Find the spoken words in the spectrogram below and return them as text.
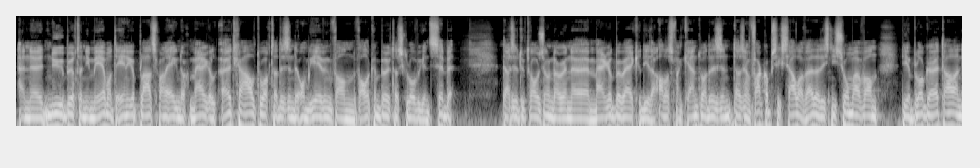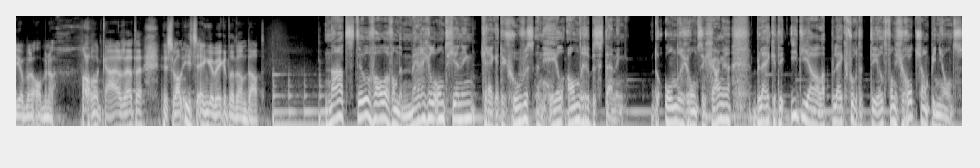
En uh, nu gebeurt dat niet meer, want de enige plaats waar eigenlijk nog mergel uitgehaald wordt, dat is in de omgeving van Valkenburg, dat is geloof ik in Sibbe. Daar zit ook trouwens ook nog een uh, mergelbewerker die daar alles van kent. Want dat is een, dat is een vak op zichzelf. Hè. Dat is niet zomaar van die blok uithalen en die op, een, op, een, elkaar zetten. Het is wel iets ingewikkelder dan dat. Na het stilvallen van de mergelontginning krijgen de groeves een heel andere bestemming. De ondergrondse gangen blijken de ideale plek voor de teelt van grotchampignons,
